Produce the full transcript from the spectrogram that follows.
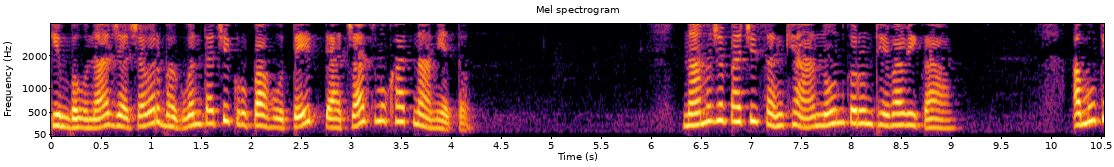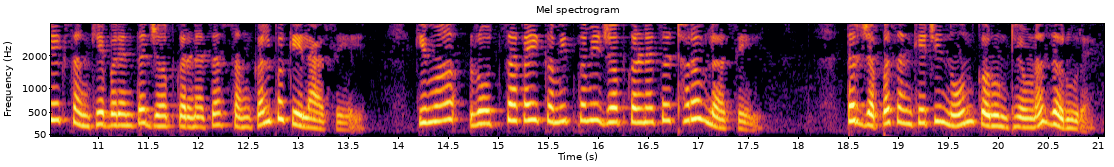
किंबहुना ज्याच्यावर भगवंताची कृपा होते त्याच्याच मुखात नाम येतं. नामजपाची संख्या नोंद करून ठेवावी का? अमुक एक संख्येपर्यंत जप करण्याचा संकल्प केला असेल किंवा रोजचा काही कमीत कमी जप करण्याचं ठरवलं असेल तर जपसंख्येची नोंद करून ठेवणं जरूर आहे.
